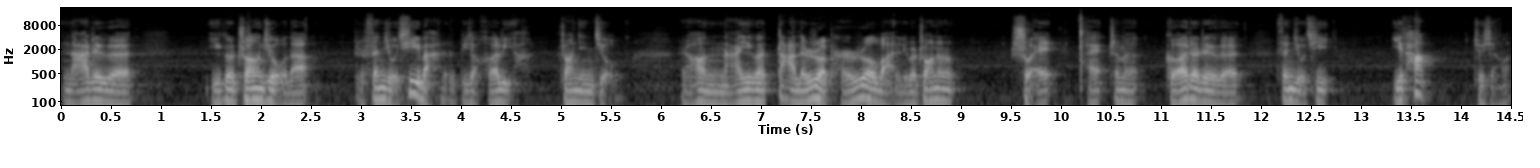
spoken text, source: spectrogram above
拿这个一个装酒的，是分酒器吧，比较合理啊，装进酒，然后拿一个大的热盆、热碗里边装着水，哎，这么隔着这个分酒器一烫就行了。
